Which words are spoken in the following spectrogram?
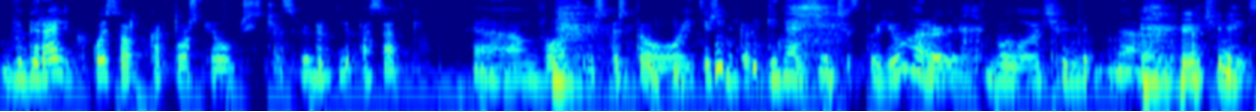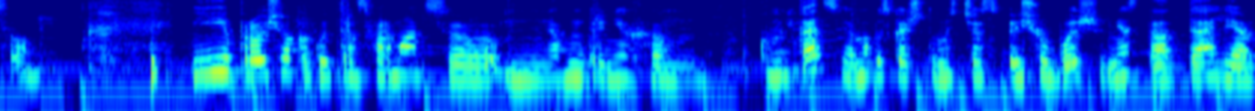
Выбирали, какой сорт картошки лучше сейчас выбрать для посадки. Вот. И что, что у айтишников гениальное чувство юмора. Это было очень, очень весело. И про еще какую-то трансформацию внутренних коммуникаций я могу сказать, что мы сейчас еще больше места отдали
